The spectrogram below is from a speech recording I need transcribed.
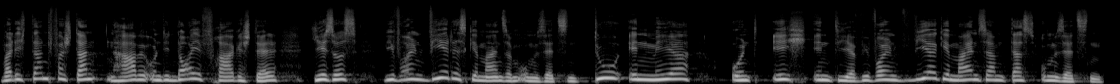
weil ich dann verstanden habe und die neue Frage stelle, Jesus, wie wollen wir das gemeinsam umsetzen? Du in mir und ich in dir. Wie wollen wir gemeinsam das umsetzen?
